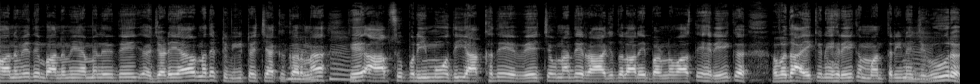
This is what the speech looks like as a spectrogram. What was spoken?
92 ਦੇ 92 ਐਮਐਲਏ ਦੇ ਜਿਹੜੇ ਆ ਉਹਨਾਂ ਦੇ ਟਵੀਟ ਚੈੱਕ ਕਰਨਾ ਕਿ ਆਪ ਸੁਪਰੀਮੋ ਦੀ ਅੱਖ ਦੇ ਵਿੱਚ ਉਹਨਾਂ ਦੇ ਰਾਜ ਦੁਲਾਰੇ ਬਣਨ ਵਾਸਤੇ ਹਰੇਕ ਵਿਧਾਇਕ ਨੇ ਹਰੇਕ ਮੰਤਰੀ ਨੇ ਜ਼ਰੂਰ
